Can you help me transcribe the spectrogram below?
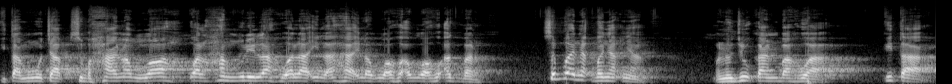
Kita mengucap subhanallah walhamdulillah wa la ilaha illallah allahu akbar. Sebanyak-banyaknya menunjukkan bahwa kita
